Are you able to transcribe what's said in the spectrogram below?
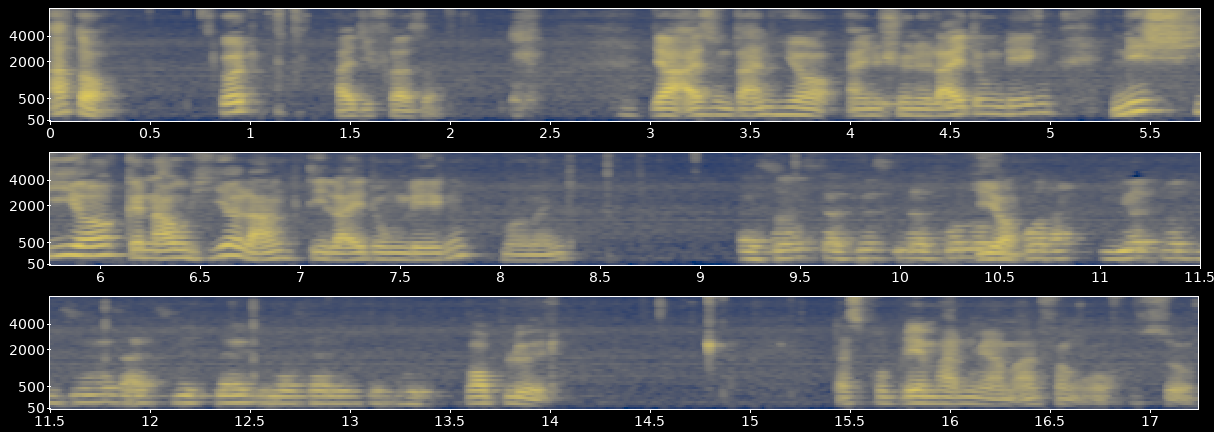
Ach doch. Gut. Halt die Fresse. Ja, also dann hier eine schöne Leitung legen. Nicht hier, genau hier lang die Leitung legen. Moment. Weil sonst der drunter Hier. sofort aktiviert wird, beziehungsweise aktiviert bleibt und das wäre nicht so gut. War blöd. Das Problem hatten wir am Anfang auch. So.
